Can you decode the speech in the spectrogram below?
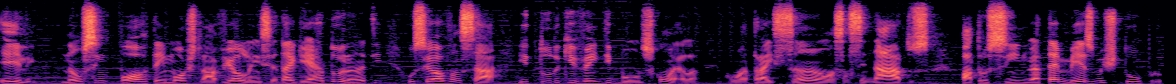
Ele não se importa em mostrar a violência da guerra durante o seu avançar e tudo que vem de bônus com ela, com a traição, assassinatos, patrocínio e até mesmo estupro,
